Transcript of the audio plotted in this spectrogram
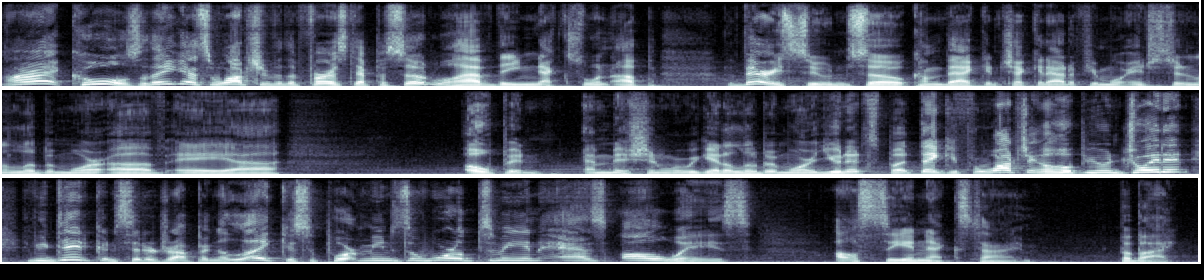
All right, cool. So thank you guys for watching for the first episode. We'll have the next one up very soon. So come back and check it out if you're more interested in a little bit more of a uh, open a mission where we get a little bit more units. But thank you for watching. I hope you enjoyed it. If you did, consider dropping a like. Your support means the world to me. And as always, I'll see you next time. Bye bye.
